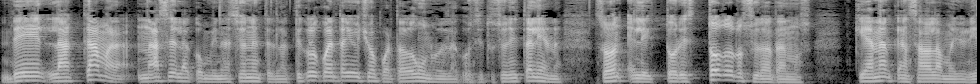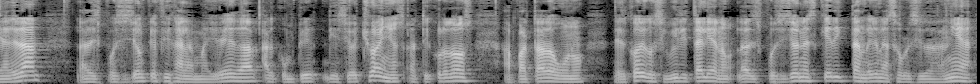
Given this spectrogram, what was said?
de la Cámara. Nace la combinación entre el artículo 48, apartado 1 de la Constitución italiana. Son electores todos los ciudadanos que han alcanzado la mayoría de edad. La disposición que fija la mayoría de edad al cumplir 18 años, artículo 2, apartado 1 del Código Civil italiano, las disposiciones que dictan reglas sobre ciudadanía,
